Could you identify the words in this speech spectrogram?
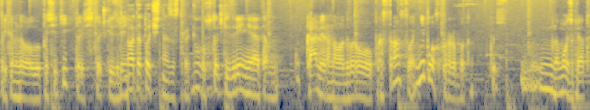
рекомендовал бы посетить, то есть, с точки зрения... Но это точная застройка. Ну, с точки зрения там, камерного дворового пространства неплохо проработан. То есть, на мой взгляд,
